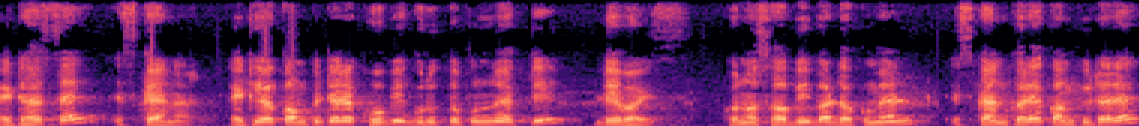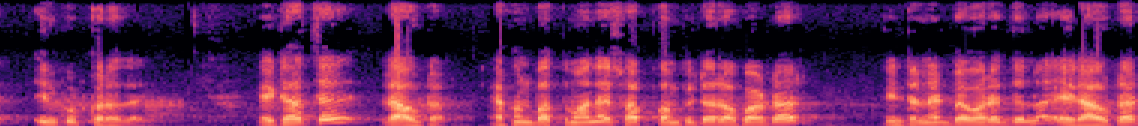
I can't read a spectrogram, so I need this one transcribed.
এটা হচ্ছে স্ক্যানার এটিও কম্পিউটারে খুবই গুরুত্বপূর্ণ একটি ডিভাইস কোনো ছবি বা ডকুমেন্ট স্ক্যান করে কম্পিউটারে ইনপুট করা যায়। এটা হচ্ছে রাউটার এখন বর্তমানে সব কম্পিউটার অপারেটর ইন্টারনেট ব্যবহারের জন্য এই রাউটার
